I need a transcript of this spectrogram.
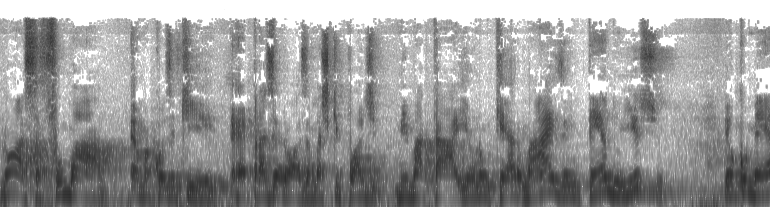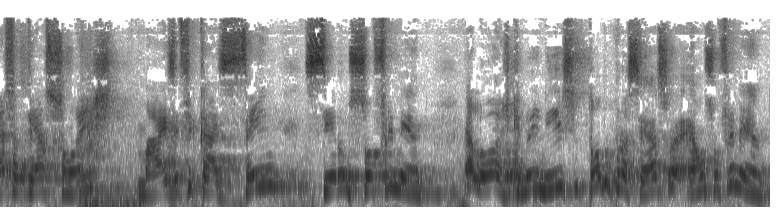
nossa, fumar é uma coisa que é prazerosa, mas que pode me matar e eu não quero mais, eu entendo isso, eu começo a ter ações mais eficazes, sem ser um sofrimento. É lógico que no início todo o processo é um sofrimento.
